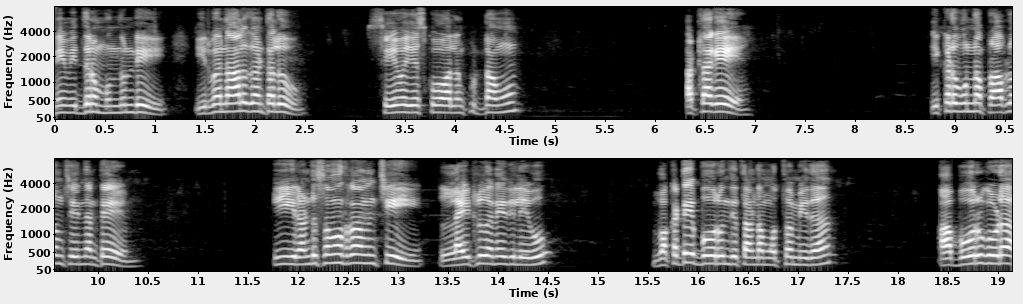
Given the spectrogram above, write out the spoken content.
మేమిద్దరం ముందుండి ఇరవై నాలుగు గంటలు సేవ చేసుకోవాలనుకుంటున్నాము. అట్లాగే ఇక్కడ ఉన్న ప్రాబ్లమ్స్ ఏంటంటే ఈ రెండు సంవత్సరాల నుంచి లైట్లు అనేది లేవు. ఒకటే బోర్ ఉంది తండ మొత్తం మీద. ఆ బోరు కూడా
